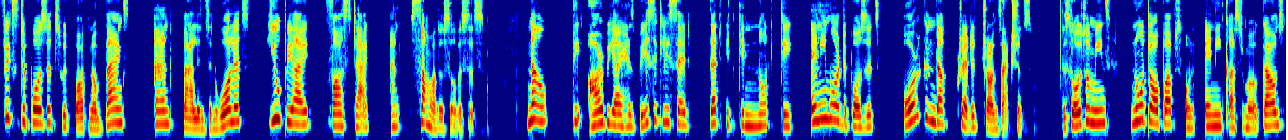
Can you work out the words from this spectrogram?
fixed deposits with partner banks, and balance in wallets, UPI, FASTag, and some other services. Now, the RBI has basically said that it cannot take any more deposits or conduct credit transactions. This also means no top ups on any customer accounts,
